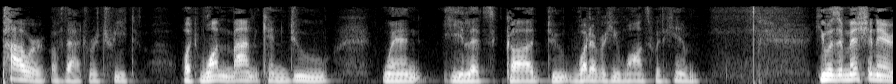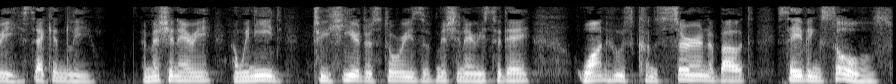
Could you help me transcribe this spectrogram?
power of that retreat. What one man can do when he lets God do whatever he wants with him. He was a missionary, secondly. A missionary, and we need to hear the stories of missionaries today. One who's concerned about saving souls.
